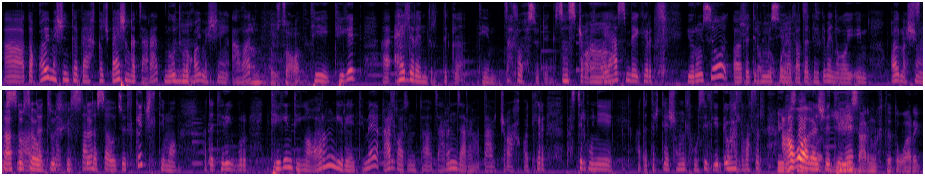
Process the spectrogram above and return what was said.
А одоо гой машинтай байх гэж байшингаа зараад нөгөө төрөө гой машин аваад 200 аваад. Тий, тэгээд айлаар амьдэрдэг тийм залуу хосууд ингэ сонсож байгаа байхгүй. Яасан бэ гэхээр ерөөсөө одоо тэр хүмүүсийн бол одоо тийм ээ нөгөө ийм гой машин статусаа үзүүлэх статусаа үзүүлэх гэж л тийм үү. Одоо тэрийг бүр тэгин тэгин орон гэрээ тийм ээ гал голонтой заран заран одоо авж байгаа байхгүй. Тэгэхээр бас тэр хүний одоо тэр тэ шунал хүсэл гэдэг бол бас л агуу байгаа шүү тийм ээ. 10 нөхтэй дугаарыг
